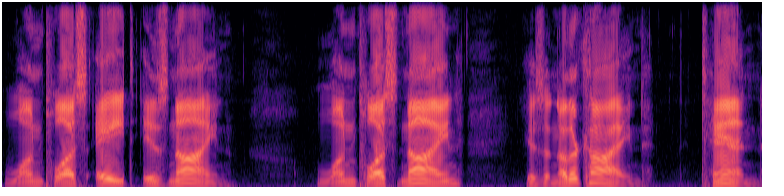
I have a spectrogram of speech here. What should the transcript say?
1 plus 8 is 9. 1 plus 9 is another kind, 10.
